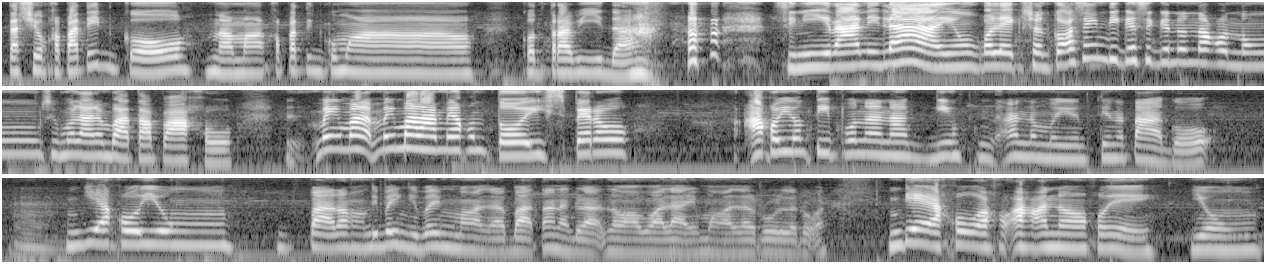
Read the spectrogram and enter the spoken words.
tas yung kapatid ko, na mga kapatid ko mga kontrabida, sinira nila yung collection ko. Kasi hindi kasi ganun ako nung simula ng bata pa ako. May, ma- may marami akong toys, pero ako yung tipo na nag, yung, ano mo yung tinatago. Mm. Hindi ako yung parang, di ba yung iba yung mga bata nagla, nawawala yung mga laro-laruan. Hindi, ako, ako, ah, ano ako eh, yung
